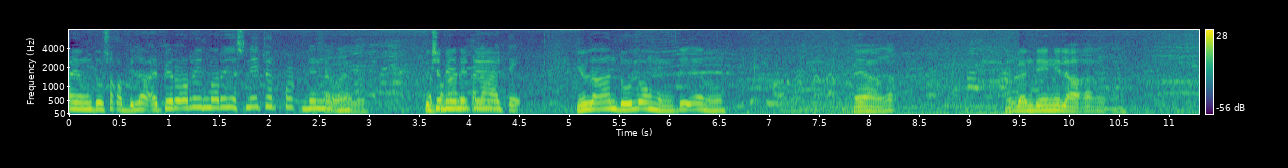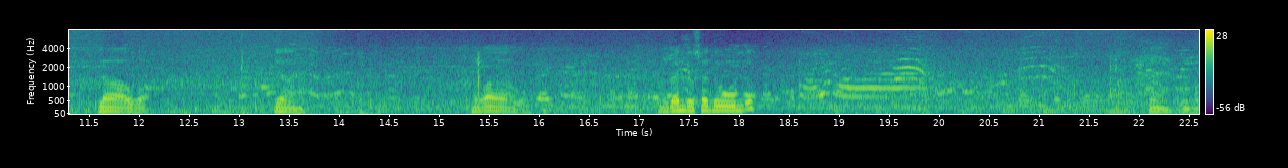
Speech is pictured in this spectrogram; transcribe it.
kayong doon sa kabila? Ay, pero Arin Marias Nature Park din na. ah. Ibig sabihin nito yung, yung laan dulo ang hindi, ano. Kaya nga. Ang ganda yung nila ang ah. lawak. Yan. Wow. Ang ganda sa dulo. Hmm, puno.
